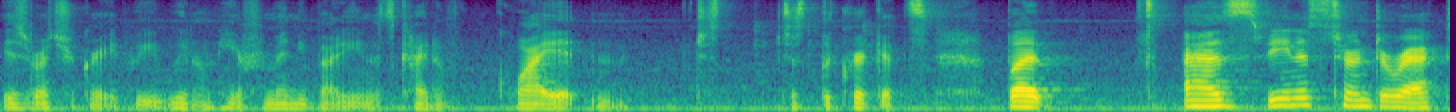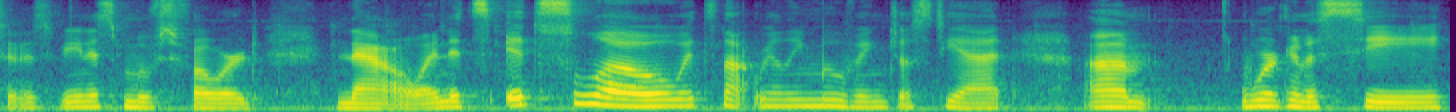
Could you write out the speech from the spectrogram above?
is retrograde. We we don't hear from anybody, and it's kind of quiet and just just the crickets. But as Venus turned direct and as Venus moves forward now, and it's it's slow, it's not really moving just yet. Um, we're gonna see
